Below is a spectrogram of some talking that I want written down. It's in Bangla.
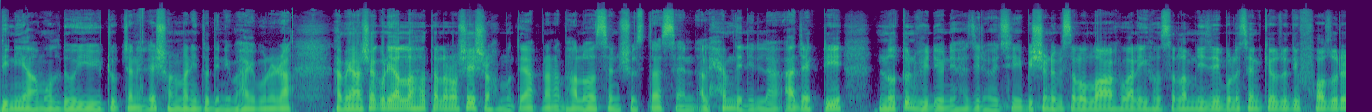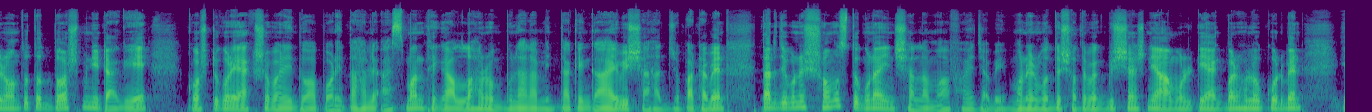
দিনী আমল দুই ইউটিউব চ্যানেলে সম্মানিত দিনী ভাই বোনেরা। আমি আশা করি আল্লাহ তালার অশেষ রহমতে আপনারা ভালো আছেন, সুস্থ আছেন। আলহামদুলিল্লাহ, আজ একটি নতুন ভিডিও নিয়ে হাজির হয়েছি। বিশ্বনবী সাল্লাহ আলী হোসাল্লাম নিজেই বলেছেন, কেউ যদি ফজরের অন্তত দশ মিনিট আগে কষ্ট করে একশো বার দোয়া পড়ে, তাহলে আসমান থেকে আল্লাহ রব্বুল আলমিন তাকে গায়েবের সাহায্য পাঠাবেন। তার জীবনের সমস্ত গুণা ইনশাল্লাহ মাফ হয়ে যাবে। মনের মধ্যে শতভাগ বিশ্বাস নিয়ে আমলটি একবার হলেও করবেন।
